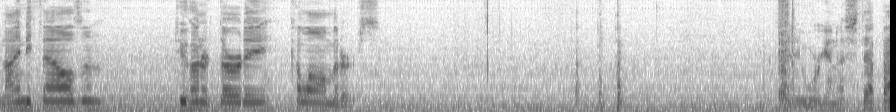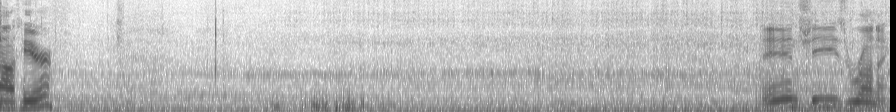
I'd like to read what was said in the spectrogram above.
90,230 kilometers. Okay, we're gonna step out here. And she's running.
